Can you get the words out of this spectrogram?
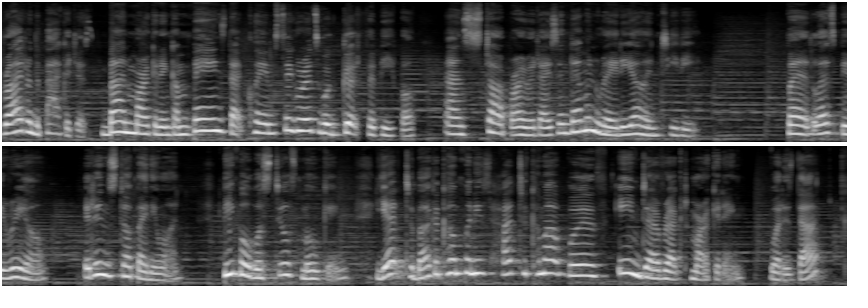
right on the packages, ban marketing campaigns that claim cigarettes were good for people, and stop advertising them on radio and TV. But let's be real, it didn't stop anyone. People were still smoking, yet tobacco companies had to come up with indirect marketing. What is that?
